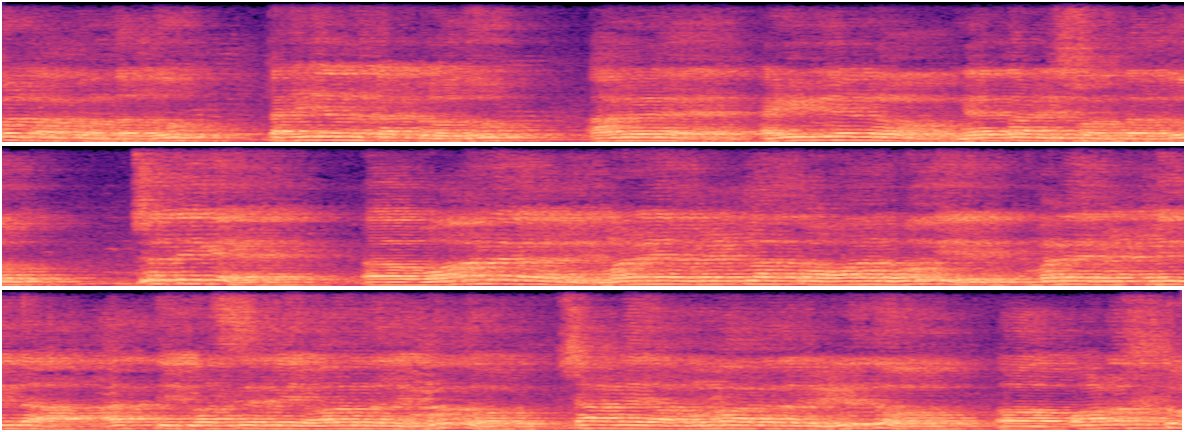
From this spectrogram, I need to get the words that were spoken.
ಅನ್ನು ಹಾಕುವಂಥದ್ದು ಟೈ ಕಟ್ಟೋದು ಆಮೇಲೆ ಐಡಿಯನ್ನು ನೇತಾಡಿಸುವಂಥದ್ದು. ಜೊತೆಗೆ ವಾಹನಗಳಲ್ಲಿ, ಮನೆಯ ಮೆಟ್ಲ ವಾಹನ ಹೋಗಿ ಮನೆಯ ಮೆಟ್ಲಿಂದ ಹತ್ತಿ ಬಸ್ಸಲ್ಲಿ ವಾಹನದಲ್ಲಿ ಕೂತು ಶಾಲೆಯ ಮುಂಭಾಗದಲ್ಲಿ ಇಳಿದು ಬಹಳಷ್ಟು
